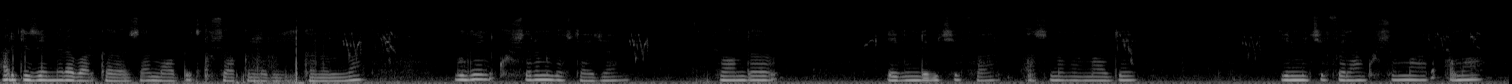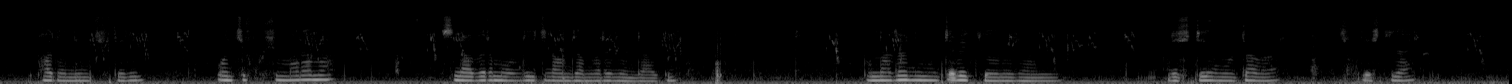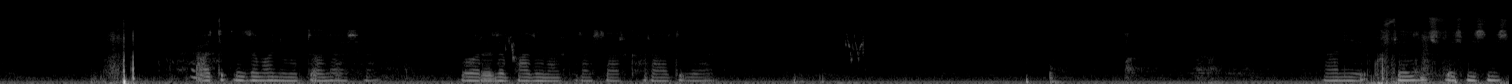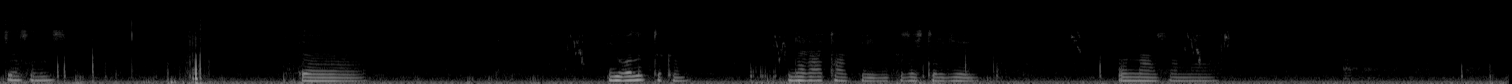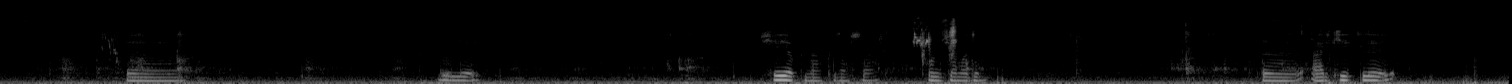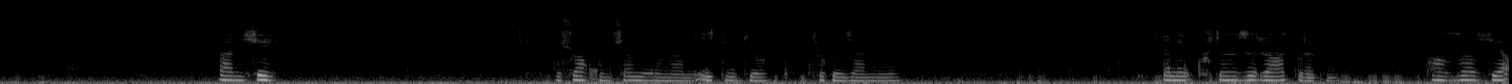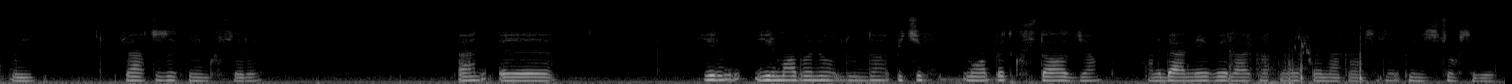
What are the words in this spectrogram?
Herkese merhaba arkadaşlar. Muhabbet Kuşu hakkında bilgi kanalından. Bugün kuşlarımı göstereceğim. Şu anda evimde bir çift var. Aslında normalde 20 çift falan kuşum var ama pardon 20 çift dedim. 10 çift kuşum var ama sınavlarım olduğu için amcamlara gönderdim. Bunlardan yumurta bekliyoruz yani. Dişte yumurta var. Çiftleştiler. Artık ne zaman yumurtlarlarsa. Bu arada pardon arkadaşlar karardı bir an. Yani kuşların çiftleşmesini istiyorsanız eee, yuvalık takın. Mineral takviyemi, kızıştırıcı. Ondan sonra eee, böyle şey yapın arkadaşlar. Konuşamadım. Eee, erkekle yani şey ya şu an konuşamıyorum yani ilk video çok heyecanlıyım. Yani kuşlarınızı rahat bırakın. Fazla şey yapmayın. Rahatsız etmeyin kuşları. Ben eee 20, 20 abone olduğunda bir çift muhabbet kuşu daha alacağım. Yani beğenmeyi ve like atmayı unutmayın arkadaşlar. Hepinizi çok seviyorum.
